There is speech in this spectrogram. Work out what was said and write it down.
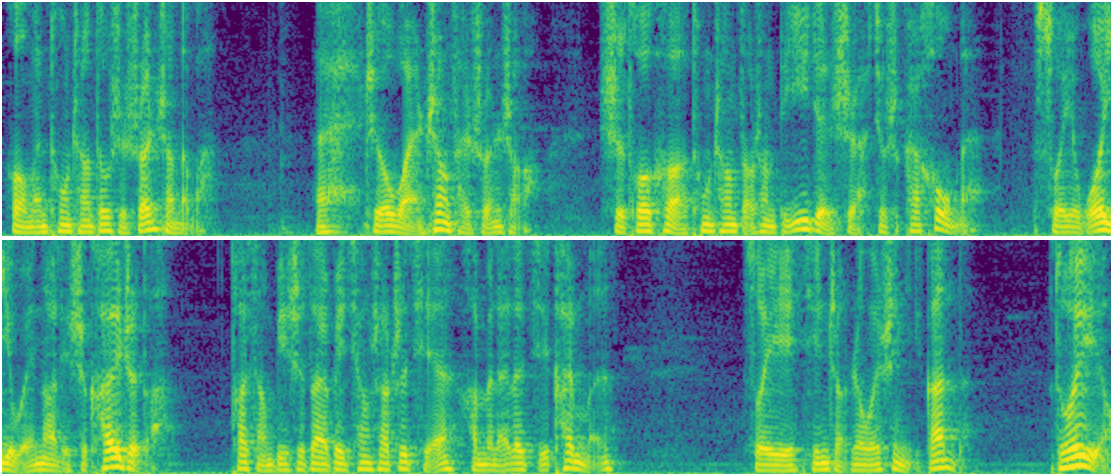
后门通常都是拴上的吧？哎，只有晚上才拴上。史托克通常早上第一件事就是开后门。所以我以为那里是开着的，他想必是在被枪杀之前还没来得及开门，所以警长认为是你干的。对呀，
